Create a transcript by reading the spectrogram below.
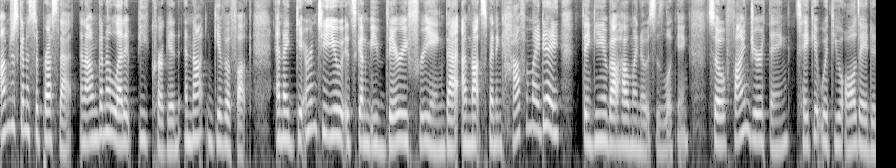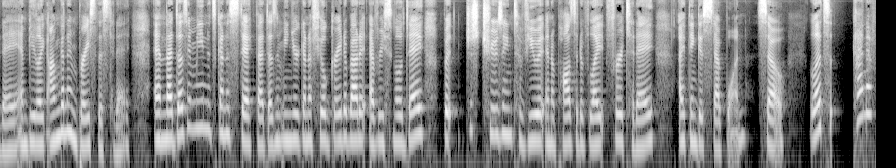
I'm just going to suppress that and I'm going to let it be crooked and not give a fuck. And I guarantee you it's going to be very freeing that I'm not spending half of my day thinking about how my nose is looking. So find your thing, take it with you all day today, and be like, I'm going to embrace this today. And that doesn't mean it's going to stick. That doesn't mean you're going to feel great about it every single day, just choosing to view it in a positive light for today, I think is step one. So let's kind of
